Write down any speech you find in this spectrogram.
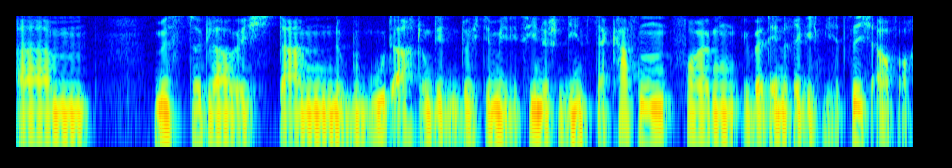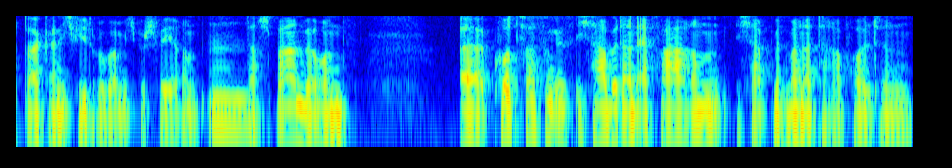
ähm, müsste, glaube ich, dann eine Begutachtung durch den medizinischen Dienst der Kassen folgen. Über den rege ich mich jetzt nicht auf. Auch da kann ich viel drüber mich beschweren. Mhm. Das sparen wir uns. Äh, Kurzfassung ist, ich habe dann erfahren, ich habe mit meiner Therapeutin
